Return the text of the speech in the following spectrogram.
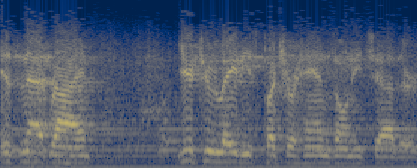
Isn't that right? You two ladies put your hands on each other.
